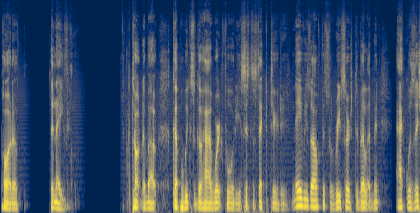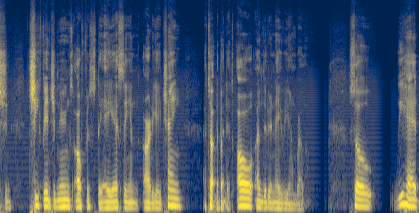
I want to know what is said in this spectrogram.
part of the Navy. I talked about a couple weeks ago how I worked for the Assistant Secretary of the Navy's Office for Research Development, Acquisition, Chief Engineering's Office, the ASN RDA chain. I talked about that's all under the Navy umbrella. So we had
